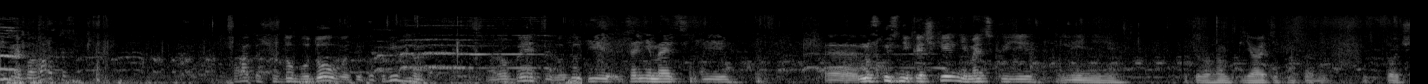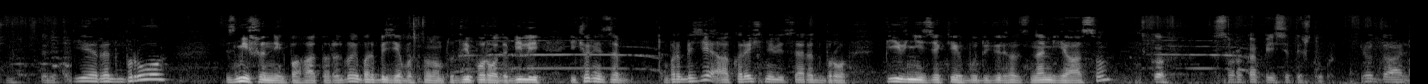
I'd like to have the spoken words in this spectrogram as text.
Їх небагато. Багато що добудовувати потрібно робити. Тут і це німецькі е, мускусні качки німецької лінії. Кілограм 5 їх, напевно, точно. 4. Є редбро, змішаних багато. Редбро і барбезє в основному. Тут дві породи. Білі і чорні це барбезє, а коричневі це редбро. Півні з яких будуть відгадатися на м'ясо. 40-50 штук. Що далі?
